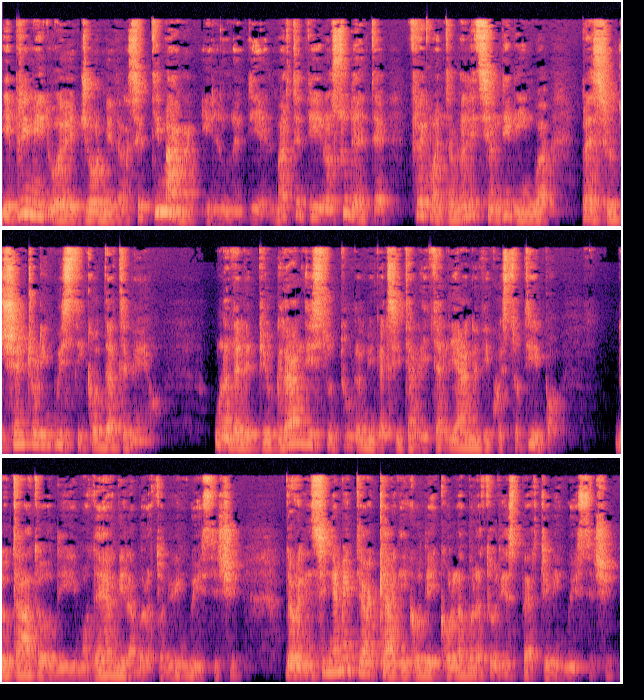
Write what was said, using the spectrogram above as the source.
I primi due giorni della settimana, il lunedì e il martedì, lo studente frequenta le lezioni di lingua presso il Centro Linguistico d'Ateneo, una delle più grandi strutture universitarie italiane di questo tipo, dotato di moderni laboratori linguistici, dove l'insegnamento è a carico dei collaboratori esperti linguistici.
